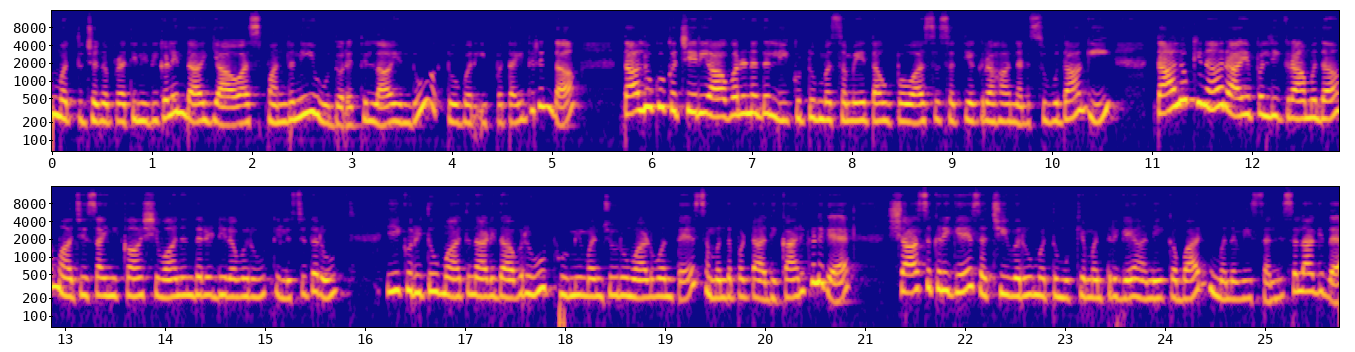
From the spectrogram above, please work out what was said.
ಮತ್ತು ಜನಪ್ರತಿನಿಧಿಗಳಿಂದ ಯಾವ ಸ್ಪಂದನೆಯೂ ದೊರೆತಿಲ್ಲ ಎಂದು ಅಕ್ಟೋಬರ್ ಇಪ್ಪತ್ತೈದರಿಂದ ತಾಲೂಕು ಕಚೇರಿ ಆವರಣದಲ್ಲಿ ಕುಟುಂಬ ಸಮೇತ ಉಪವಾಸ ಸತ್ಯಾಗ್ರಹ ನಡೆಸುವುದಾಗಿ ತಾಲೂಕಿನ ರಾಯಪಲ್ಲಿ ಗ್ರಾಮದ ಮಾಜಿ ಸೈನಿಕ ಶಿವಾನಂದ ರೆಡ್ಡಿರವರು ತಿಳಿಸಿದರು. ಈ ಕುರಿತು ಮಾತನಾಡಿದ ಅವರು, ಭೂಮಿ ಮಂಜೂರು ಮಾಡುವಂತೆ ಸಂಬಂಧಪಟ್ಟ ಅಧಿಕಾರಿಗಳಿಗೆ ಶಾಸಕರಿಗೆ, ಸಚಿವರು ಮತ್ತು ಮುಖ್ಯಮಂತ್ರಿಗೆ ಅನೇಕ ಬಾರಿ ಮನವಿ ಸಲ್ಲಿಸಲಾಗಿದೆ.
